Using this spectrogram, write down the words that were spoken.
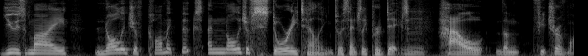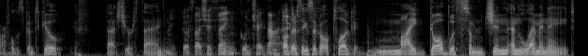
use my knowledge of comic books and knowledge of storytelling to essentially predict Mm. how the future of Marvel is going to go, if that's your There thing. you go. If that's your thing, go and check that out. Other things I've got to plug my gob with some gin and lemonade.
